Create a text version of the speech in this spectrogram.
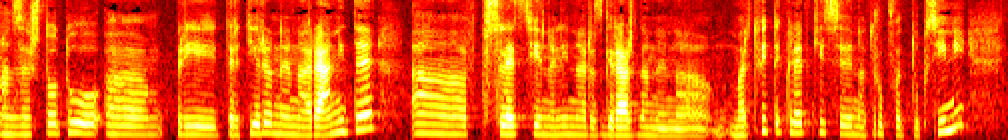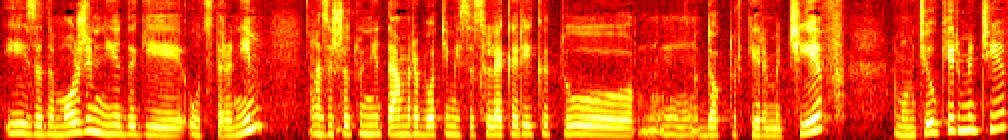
Защото а, при третиране на раните, а, вследствие нали, на разграждане на мъртвите клетки, се натрупват токсини и за да можем ние да ги отстраним, защото ние там работим и с лекари като доктор Киремечиев, Момчил Киремечиев,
